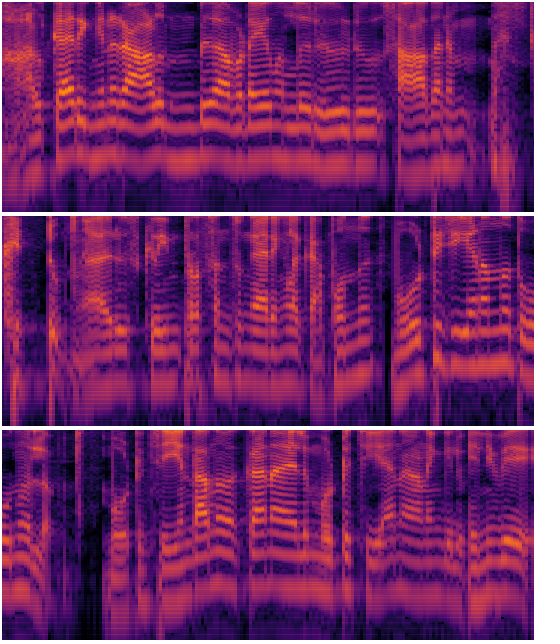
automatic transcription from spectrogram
ആൾക്കാർ ഇങ്ങനെ ഒരാളുണ്ട് അവിടെ എന്നുള്ളൊരു ഒരു സാധനം കിട്ടും ആ ഒരു സ്ക്രീൻ പ്രസൻസും കാര്യങ്ങളൊക്കെ. അപ്പോൾ ഒന്ന് വോട്ട് ചെയ്യണമെന്ന് തോന്നുമല്ലോ വോട്ട് ചെയ്യണ്ടെന്ന് വെക്കാനായാലും വോട്ട് ചെയ്യാനാണെങ്കിലും. എനിവേ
